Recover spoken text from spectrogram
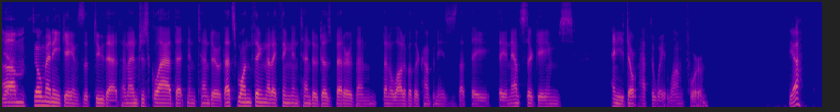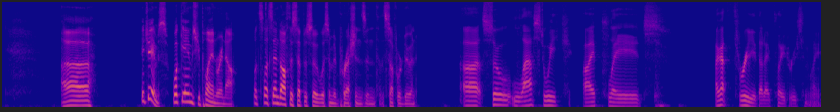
Yeah, Um, so many games that do that, and I'm just glad that Nintendo. That's one thing that I think Nintendo does better than than a lot of other companies is that they they announce their games, and you don't have to wait long for them. yeah. Uh, hey James, what games you playing right now? Let's let's end off this episode with some impressions and the stuff we're doing. Uh, so last week I played. I got three that I played recently.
